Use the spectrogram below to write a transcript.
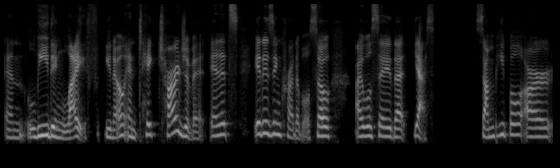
and leading life you know and take charge of it. And it's it is incredible. So i will say that yes some people are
